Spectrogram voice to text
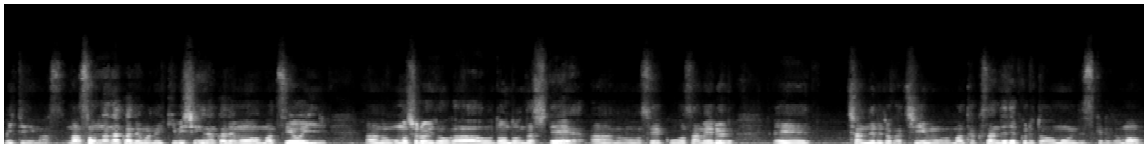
見ています。まあ、そんな中でもね厳しい中でもまあ強いあの面白い動画をどんどん出してあの成功を収める、えー、チャンネルとかチームも、まあ、たくさん出てくるとは思うんですけれども、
